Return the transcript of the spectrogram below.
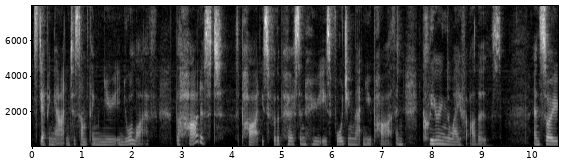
stepping out into something new in your life the hardest part is for the person who is forging that new path and clearing the way for others. And so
